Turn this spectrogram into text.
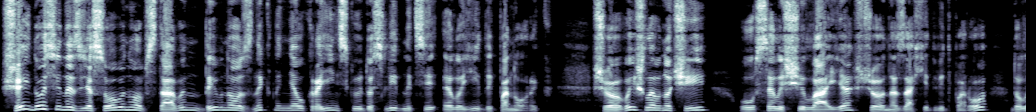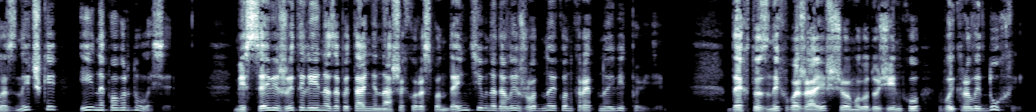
Ще й досі не з'ясовано обставин дивного зникнення української дослідниці Елоїди Панорик, що вийшла вночі у селищі Лая, що на захід від Паро, до Лазнички, і не повернулася. Місцеві жителі на запитання наших кореспондентів не дали жодної конкретної відповіді. Дехто з них вважає, що молоду жінку викрали духи.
